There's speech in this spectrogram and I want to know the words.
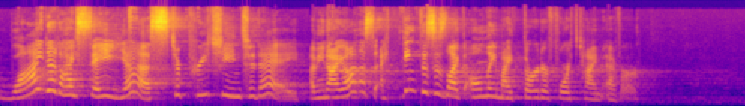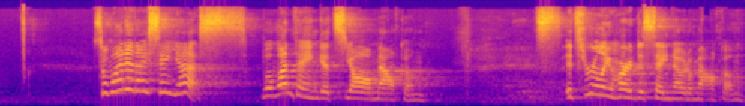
why did I say yes to preaching today? I mean, I honestly, I think this is like only my third or fourth time ever. So, why did I say yes? Well, one thing, it's y'all, Malcolm. It's, it's really hard to say no to Malcolm.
